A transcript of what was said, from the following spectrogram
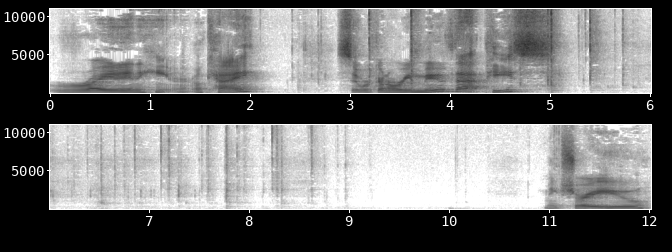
right in here, okay? So we're going to remove that piece. Make sure you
